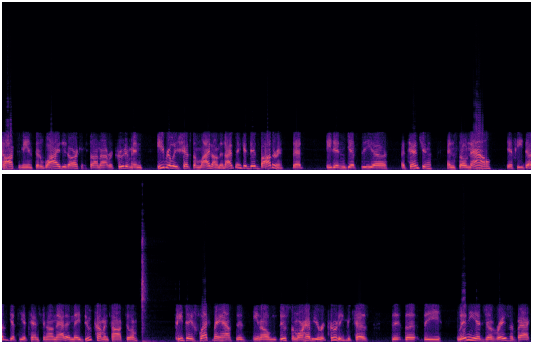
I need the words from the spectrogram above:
talked to me and said, "Why did Arkansas not recruit him?" And he really shed some light on it. I think it did bother him that he didn't get the uh, attention, and so now if he does get the attention on that, and they do come and talk to him, PJ Fleck may have to, you know, do some more heavier recruiting because the the the lineage of Razorback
